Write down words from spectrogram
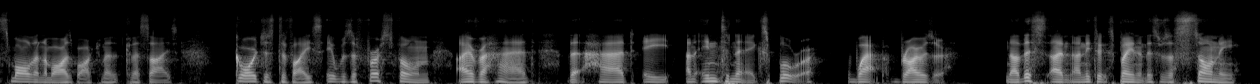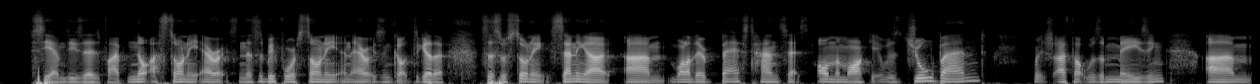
smaller than a Mars bar kind of kind of size. Gorgeous device. It was the first phone I ever had that had a an Internet Explorer WAP browser. Now this, I, I need to explain that this was a Sony CMD Z5, not a Sony Ericsson. This is before Sony and Ericsson got together. So this was Sony sending out um, one of their best handsets on the market. It was dual band, which I thought was amazing. Um,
